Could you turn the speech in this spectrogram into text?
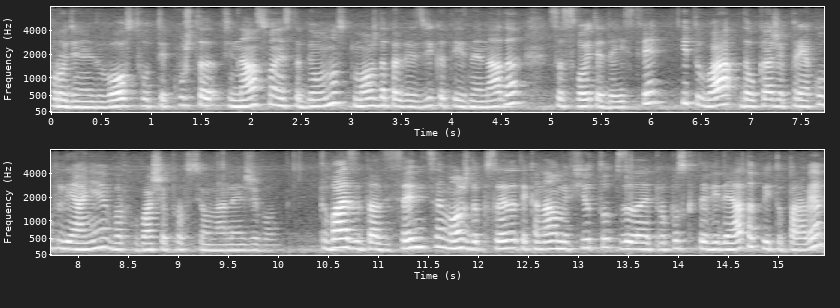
Поради недоволство от текуща финансова нестабилност може да предизвикате изненада със своите действия и това да окаже пряко влияние върху вашия професионален живот. Това е за тази седмица. Може да последвате канала ми в YouTube, за да не пропускате видеята, които правя,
